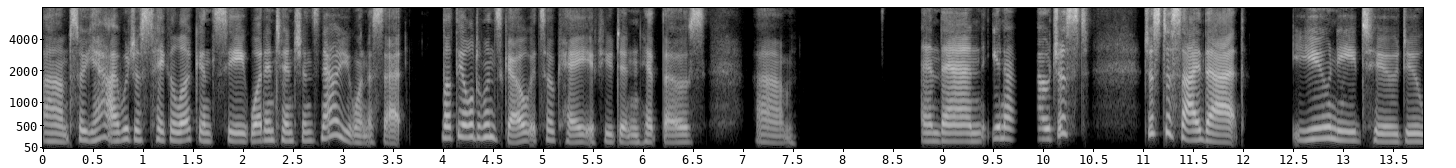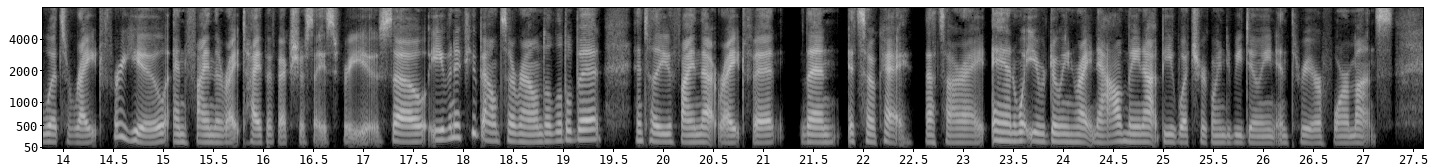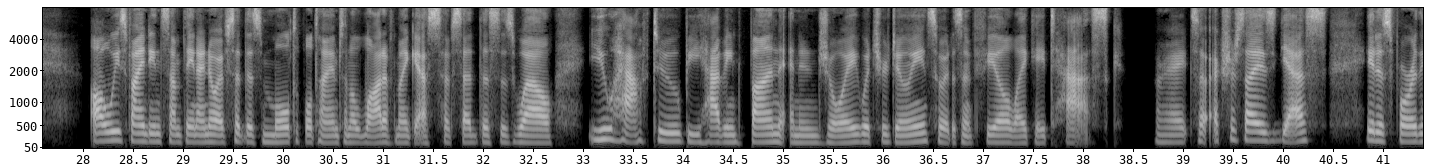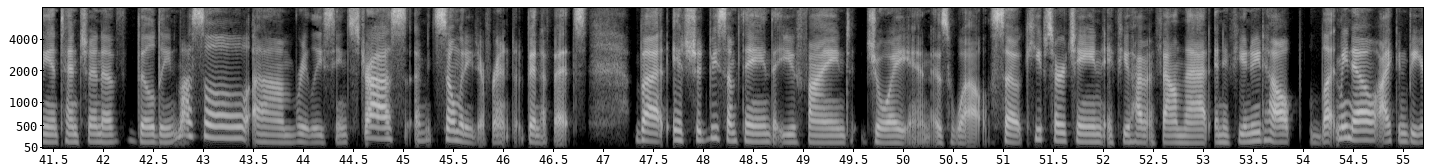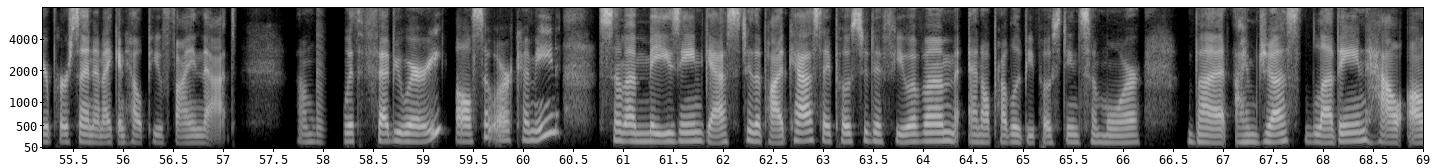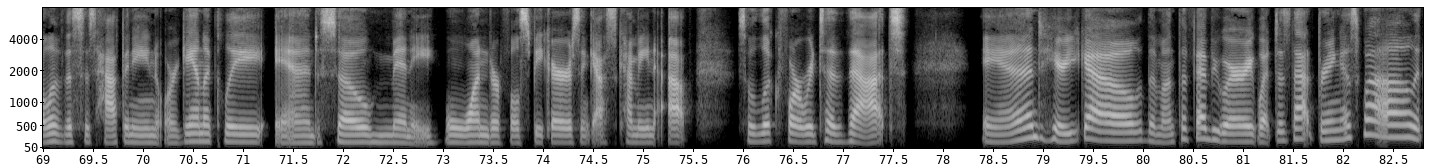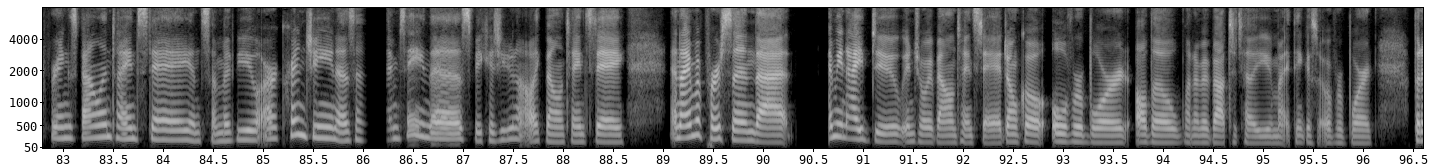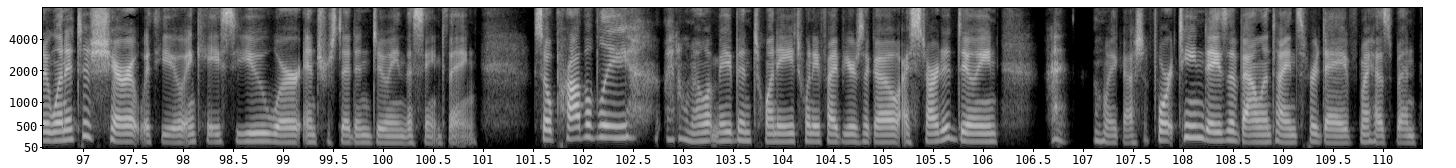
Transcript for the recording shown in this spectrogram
Um, so, yeah, I would just take a look and see what intentions now you want to set let the old ones go. It's okay if you didn't hit those. Um, and then, you know, just just decide that you need to do what's right for you and find the right type of exercise for you. So even if you bounce around a little bit until you find that right fit, then it's okay. That's all right. And what you're doing right now may not be what you're going to be doing in three or four months always finding something. I know I've said this multiple times, and a lot of my guests have said this as well. You have to be having fun and enjoy what you're doing so it doesn't feel like a task. All right. So, exercise, yes, it is for the intention of building muscle, um, releasing stress. I mean, so many different benefits, but it should be something that you find joy in as well. So, keep searching if you haven't found that. And if you need help, let me know. I can be your person and I can help you find that. Um, with February also are coming some amazing guests to the podcast. I posted a few of them and I'll probably be posting some more. But I'm just loving how all of this is happening organically and so many wonderful speakers and guests coming up. So look forward to that. And here you go, the month of February. What does that bring as well? It brings Valentine's Day. And some of you are cringing as I'm saying this because you do not like Valentine's Day. And I'm a person that, I mean, I do enjoy Valentine's Day. I don't go overboard, although what I'm about to tell you, might think is overboard. But I wanted to share it with you in case you were interested in doing the same thing. So, probably, I don't know, it may have been 20, 25 years ago, I started doing Oh my gosh, 14 days of Valentine's for Dave, my husband.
